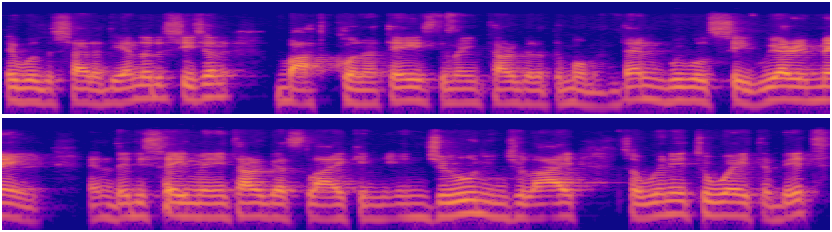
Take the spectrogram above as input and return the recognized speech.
They will decide at the end of the season. But Konate is the main target at the moment. Then we will see. We are in May, and they decide many targets like in, in June, in July. So we need to wait a bit.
